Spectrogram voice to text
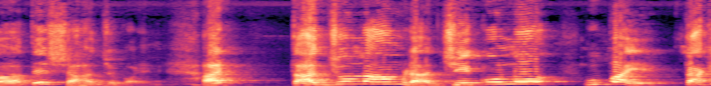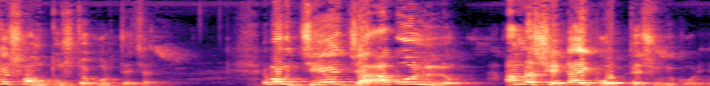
করাতে সাহায্য করেন। আর তার জন্য আমরা যে কোনো উপায়ে তাকে সন্তুষ্ট করতে চাই। এবং যে যা বলল, আমরা সেটাই করতে শুরু করি।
